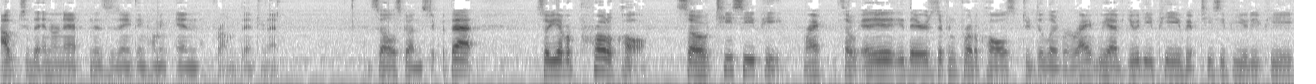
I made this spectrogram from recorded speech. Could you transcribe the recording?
out to the internet, and this is anything coming in from the internet. So let's go ahead and stick with that. So you have a protocol. So TCP, right? So it, there's different protocols to deliver, right? We have UDP, we have TCP UDP,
